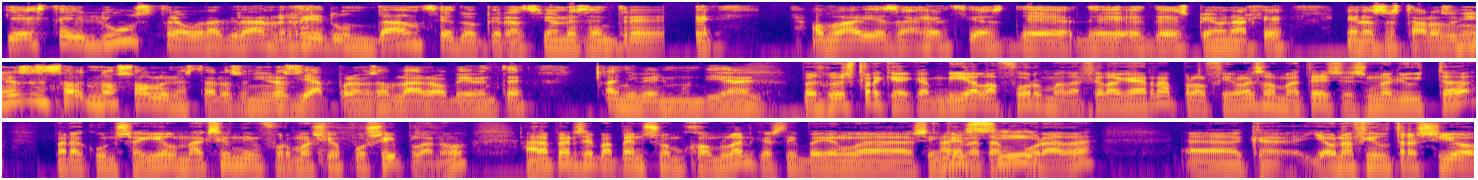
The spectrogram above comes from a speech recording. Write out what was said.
que esta ilustra una gran redundancia de operaciones entre varias agencias de, de, de, espionaje en los Estados Unidos, no solo en Estados Unidos, ja podem hablar, òbviament, a nivell mundial. Però és perquè canvia la forma de fer la guerra, però al final és el mateix, és una lluita per aconseguir el màxim d'informació possible, no? Ara, per exemple, penso en Homeland, que estic veient la cinquena ah, sí? temporada, eh, que hi ha una filtració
